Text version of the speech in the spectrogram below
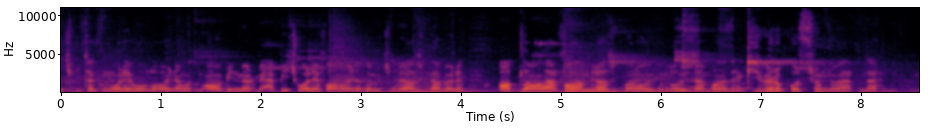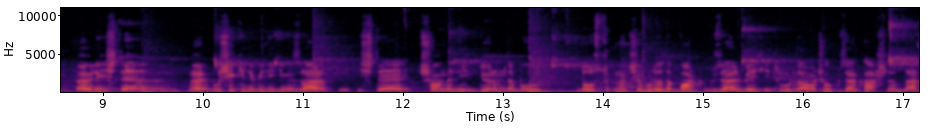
hiçbir takım voleybolu oynamadım ama bilmiyorum ya beach voley falan oynadığım için birazcık daha böyle atlamalar falan birazcık bana uygundu. O yüzden bana direkt libero pozisyonunu verdiler. Öyle işte bu şekilde bir ligimiz var. İşte şu anda lig diyorum da bu dostluk maçı. Burada da Parkı güzel bir hit vurdu ama çok güzel karşıladılar.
